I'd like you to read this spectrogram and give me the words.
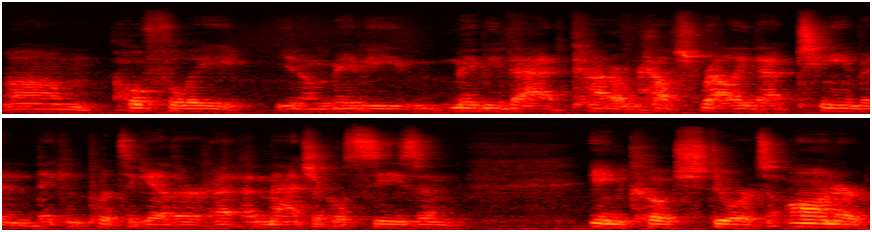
um, hopefully, you know, maybe maybe that kind of helps rally that team and they can put together a, a magical season in Coach Stewart's honor.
